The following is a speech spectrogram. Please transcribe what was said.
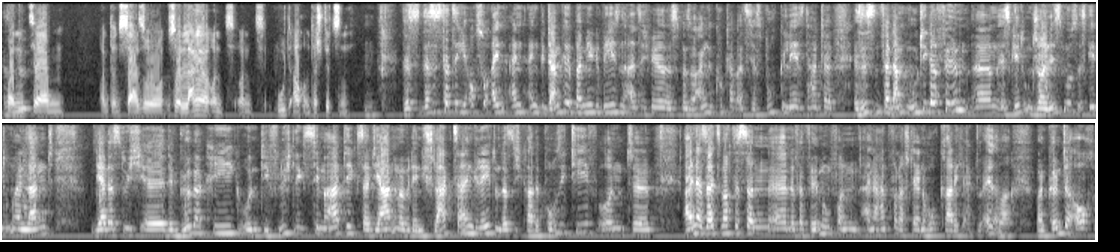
Also und ähm, und uns da so, so lange und, und gut auch unterstützen. Hm. Das, das ist tatsächlich auch so ein, ein, ein Gedanke bei mir gewesen, als ich mir das mal so angeguckt habe, als ich das Buch gelesen hatte. Es ist ein verdammt mutiger Film. Ähm, es geht um Journalismus, es geht um ein Land, ja, das durch äh, den Bürgerkrieg und die Flüchtlingsthematik seit Jahren immer wieder in die Schlagzeilen gerät und das nicht gerade positiv. Und äh, einerseits macht es dann äh, eine Verfilmung von einer Handvoller Sterne hochgradig aktuell, aber man könnte auch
